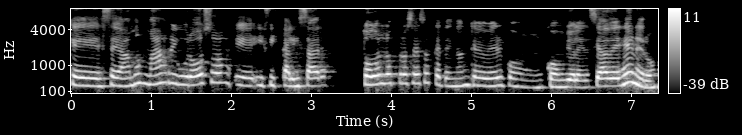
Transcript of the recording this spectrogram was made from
que seamos más rigurosos eh, y fiscalizar todos los procesos que tengan que ver con, con violencia de género.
